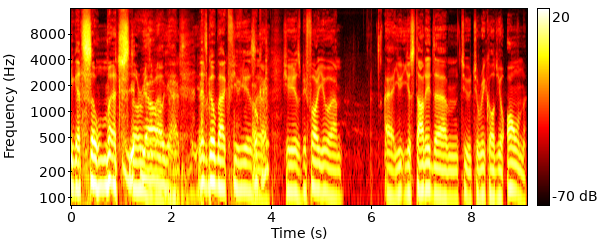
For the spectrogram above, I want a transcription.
you got so much stories yeah, oh, about that. yeah. Let's go back a few years. Okay. Uh, few years before you um, uh, you you started um, to to record your own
